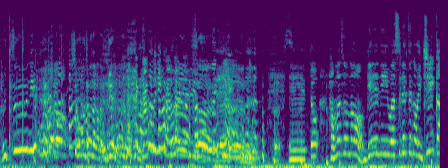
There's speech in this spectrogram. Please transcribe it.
普通に、症状だから受ける。逆に考えるそうですね。えっと、浜園芸人忘れての1位か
